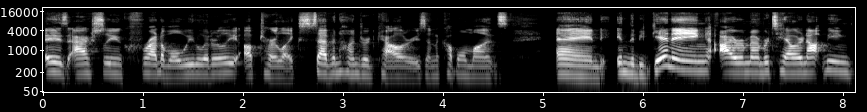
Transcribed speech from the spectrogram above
is actually incredible. We literally upped her like 700 calories in a couple months. And in the beginning, I remember Taylor not being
